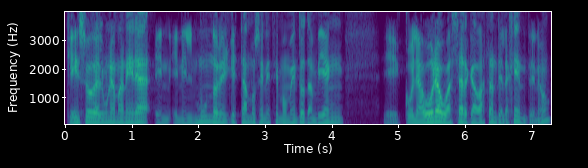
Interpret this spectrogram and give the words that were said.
que eso de alguna manera en, en el mundo en el que estamos en este momento también eh, colabora o acerca bastante a la gente, ¿no?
